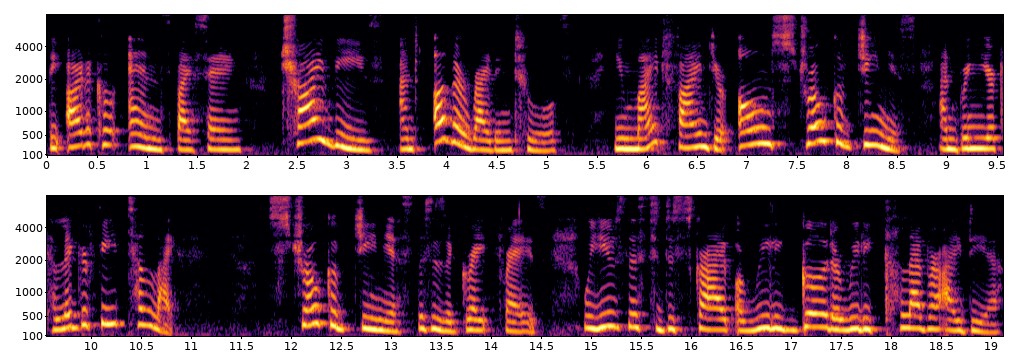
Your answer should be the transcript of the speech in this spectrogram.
The article ends by saying, Try these and other writing tools. You might find your own stroke of genius and bring your calligraphy to life. Stroke of genius. This is a great phrase. We use this to describe a really good or really clever idea.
